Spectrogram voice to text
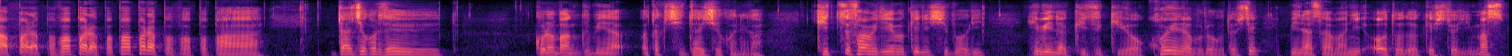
パパラパパパラパパパラパパパパ。大丈夫です。この番組は私大丈夫金がキッズファミリー向けに絞り日々の気づきを声のブログとして皆様にお届けしております。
